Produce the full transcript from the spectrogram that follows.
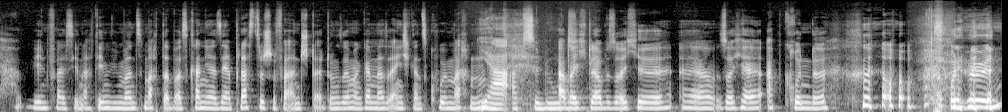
ja, jedenfalls je nachdem, wie man es macht, aber es kann ja sehr plastische Veranstaltungen sein. Man kann das eigentlich ganz cool machen. Ja, absolut. Aber ich glaube, solche, äh, solche Abgründe und Höhen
